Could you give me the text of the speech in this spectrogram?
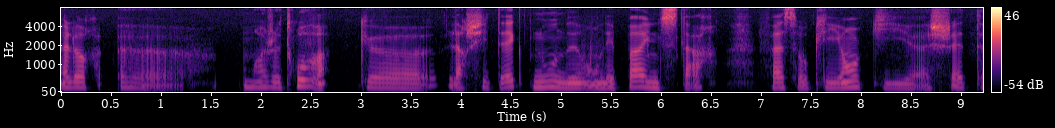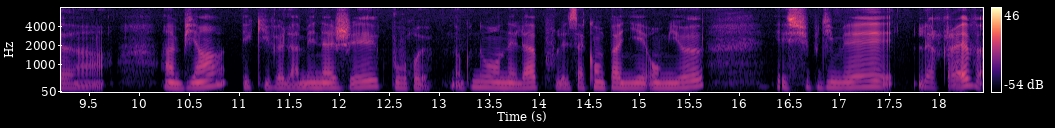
Alors, moi, je trouve que l'architecte, nous, on n'est pas une star face aux clients qui achètent un, un bien et qui veulent aménager pour eux. Donc, nous, on est là pour les accompagner au mieux et sublimer leurs rêves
